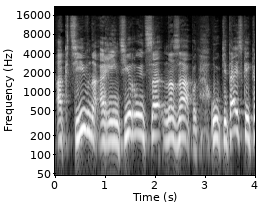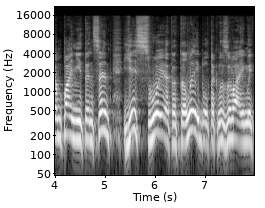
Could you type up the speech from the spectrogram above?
активно ориентируется на Запад. У китайской компании Tencent есть свой этот лейбл, так называемый, называемый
